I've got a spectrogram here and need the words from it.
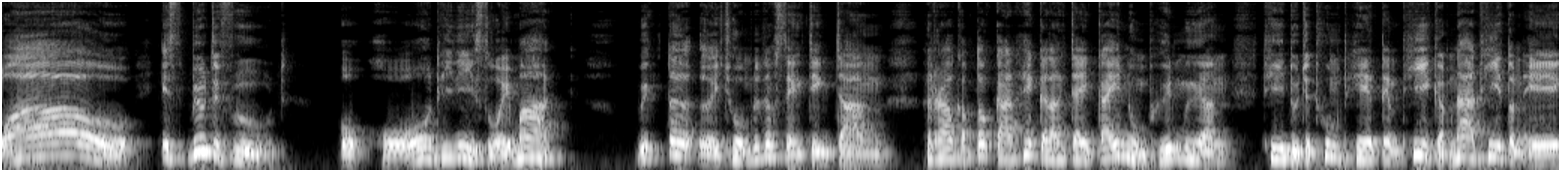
ว้าว it's beautiful โอ้โห ที่นี่สวยมาก วิกเตอร์เอ่ยชมด้วยน้ำเสียงจริงจัง ราวกับต้องการให้กำลังใจไกด์หนุ่มพื้นเมือง ที่ดูจะทุ่มเทเต็มที่กับหน้าที่ตนเอง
